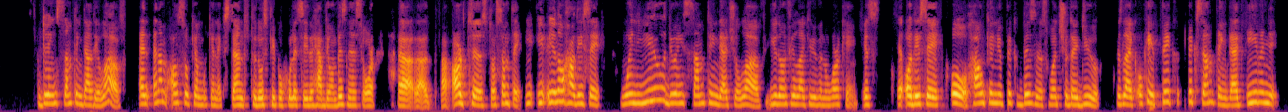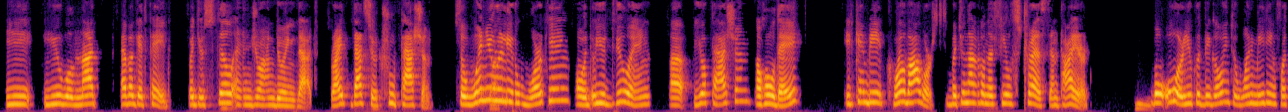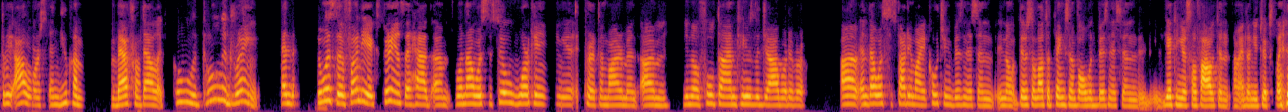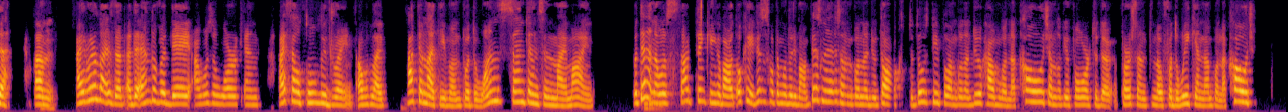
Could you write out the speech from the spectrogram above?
doing something that they love. And, and I'm also can, can extend to those people who, let's say they have their own business or uh, uh, uh artist or something. You, you know how they say, when you doing something that you love, you don't feel like you're even working. It's, or they say, oh, how can you pick business? What should I do? It's like, okay, pick, pick something that even you, you will not ever get paid, but you're still enjoying doing that, right? That's your true passion. So when you're really working or you're doing uh, your passion a whole day, it can be 12 hours, but you're not going to feel stressed and tired. Mm. But, or you could be going to one meeting for three hours and you come back from that like totally, totally drained. And it was a funny experience I had um, when I was still working in a corporate environment. Um, you know, full time, here's the job, whatever. Uh, and that was starting my coaching business, and you know, there's a lot of things involved with business and getting yourself out. And I don't need to explain that. Um, mm-hmm. I realized that at the end of a day, I was at work and I felt totally drained. I was like, I cannot even put one sentence in my mind. But then I was start thinking about, okay, this is what I'm going to do about business. I'm going to do talk to those people. I'm going to do how I'm going to coach. I'm looking forward to the person, you know, for the weekend I'm going to coach.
